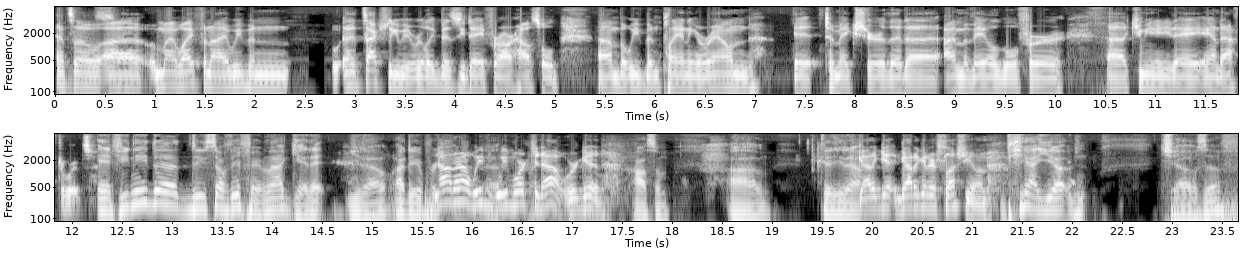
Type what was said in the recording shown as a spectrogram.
And so uh, my wife and I, we've been, it's actually going to be a really busy day for our household, um, but we've been planning around it to make sure that uh, I'm available for uh, community day and afterwards. If you need to do stuff with your family, I get it. You know, I do appreciate. No, no, we've that. we've worked it out. We're good. Awesome. Um, because you know, gotta get gotta get our slushy on. Yeah, yeah. Joseph,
